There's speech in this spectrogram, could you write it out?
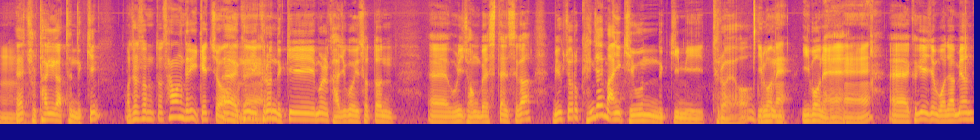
음. 네, 줄타기 같은 느낌? 어쩔 수 없는 또 상황들이 있겠죠. 네, 그, 네. 그 런 느낌을 가지고 있었던 에, 우리 정부의 스탠스가 미국 쪽으로 굉장히 많이 기운 느낌이 들어요. 이번에 이번에 네. 에, 그게 이제 뭐냐면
